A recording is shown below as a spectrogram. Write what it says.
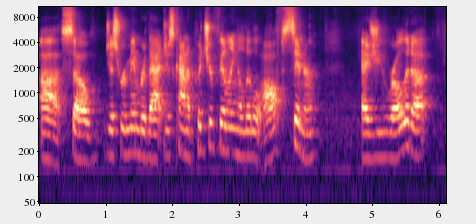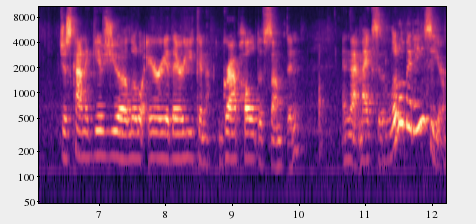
Uh, so just remember that. Just kind of put your filling a little off center as you roll it up, just kind of gives you a little area there you can grab hold of something and that makes it a little bit easier.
